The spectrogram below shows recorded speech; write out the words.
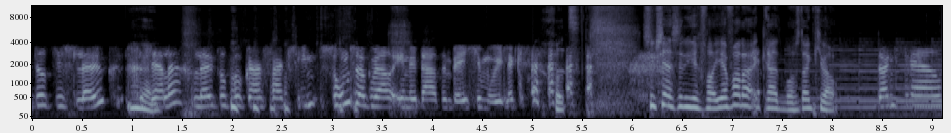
dat is leuk, gezellig. Leuk dat we elkaar vaak zien. Soms ook wel inderdaad een beetje moeilijk. Goed. Succes in ieder geval. Javanna Kruidbos, dankjewel. Dankjewel.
